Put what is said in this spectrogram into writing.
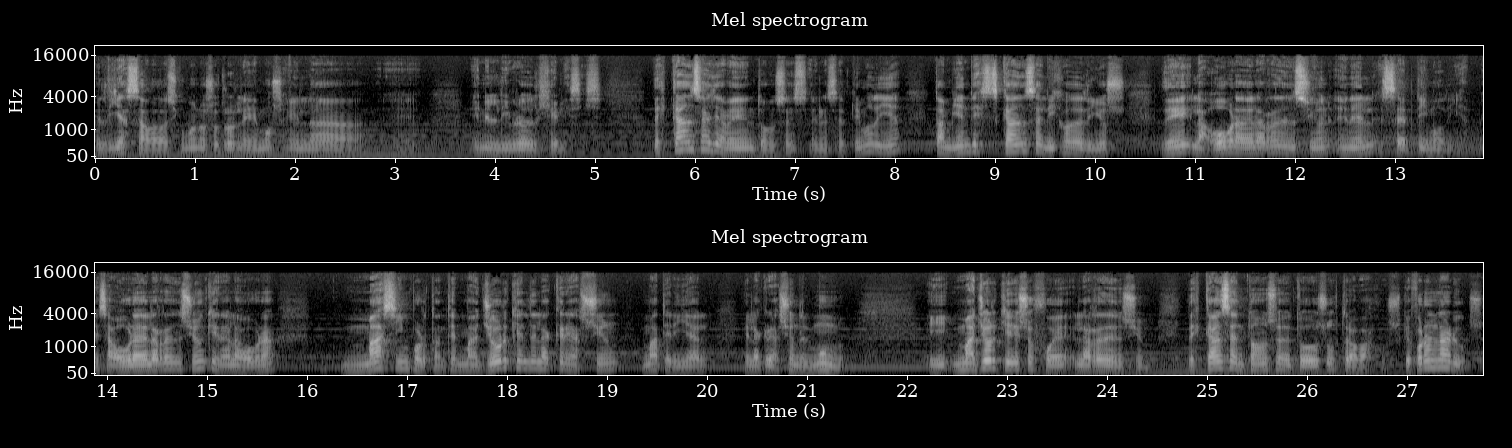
el día sábado, así como nosotros leemos eh, en el libro del Génesis. Descansa Yahvé entonces en el séptimo día, también descansa el Hijo de Dios de la obra de la redención en el séptimo día. Esa obra de la redención que era la obra más importante, mayor que el de la creación material, en la creación del mundo. Y mayor que eso fue la redención. Descansa entonces de todos sus trabajos, que fueron largos.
